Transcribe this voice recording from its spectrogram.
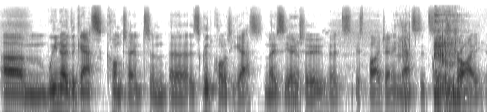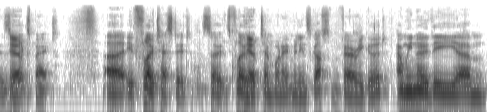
Um, we know the gas content, and uh, it's good quality gas, no CO2. It's, it's biogenic gas. It's, it's dry, as Yeah. you'd expect. Uh, it flow tested, so it's flowed Yep. at 10.8 million scuffs, very good. And we know the um,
